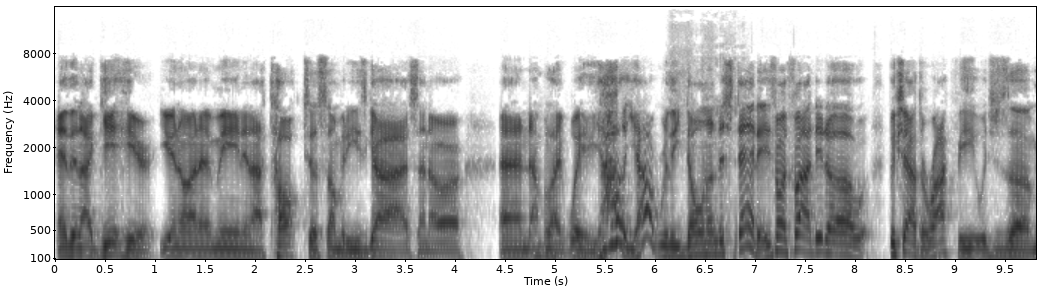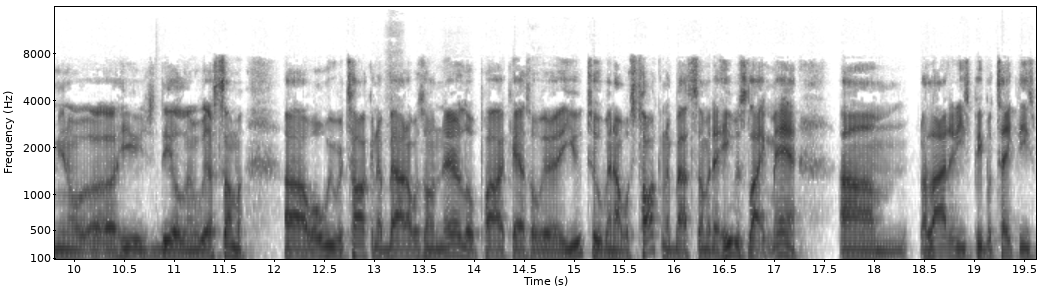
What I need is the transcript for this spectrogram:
And then I get here, you know what I mean? And I talk to some of these guys and are, and I'm like, wait, y'all, y'all really don't understand it. It's fun. I did a big shout out to Rockfeed, which is, um, you know, a, a huge deal. And that's some, uh, what we were talking about. I was on their little podcast over at YouTube and I was talking about some of that. He was like, man, um, a lot of these people take these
